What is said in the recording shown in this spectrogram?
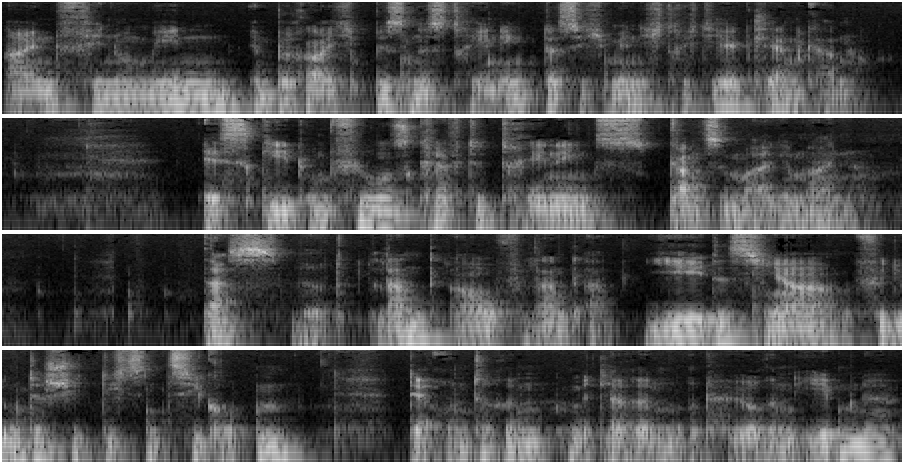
ein Phänomen im Bereich Business Training, das ich mir nicht richtig erklären kann. Es geht um Führungskräftetrainings ganz im Allgemeinen. Das wird Land auf, Land ab jedes Jahr für die unterschiedlichsten Zielgruppen der unteren, mittleren und höheren Ebene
